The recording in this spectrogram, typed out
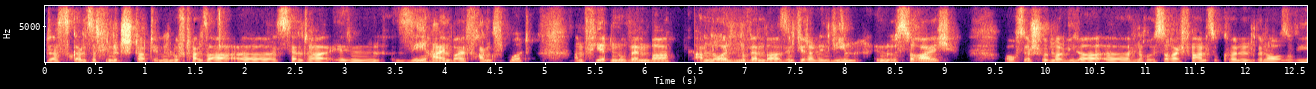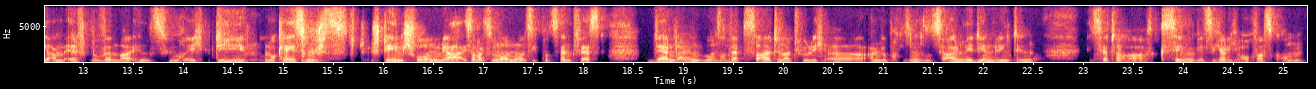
Das Ganze findet statt im Lufthansa äh, Center in Seeheim bei Frankfurt am 4. November. Am 9. November sind wir dann in Wien, in Österreich. Auch sehr schön mal wieder äh, nach Österreich fahren zu können, genauso wie am 11. November in Zürich. Die Locations stehen schon, ja, ich sag mal zu 99 Prozent fest, werden dann über unsere Webseite natürlich äh, angepriesen in sozialen Medien, LinkedIn etc. Xing wird sicherlich auch was kommen.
